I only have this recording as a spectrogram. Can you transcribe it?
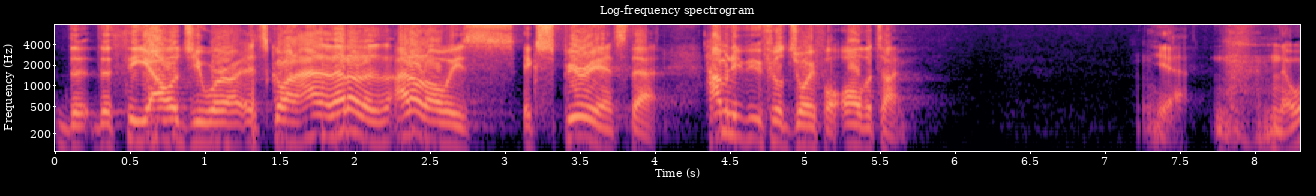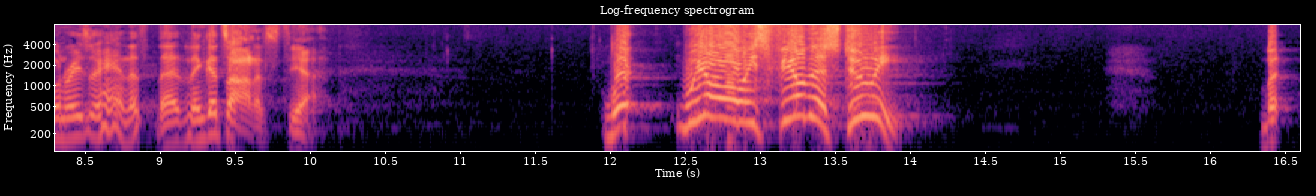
the, the theology where it's going I, I, don't, I don't always experience that. How many of you feel joyful all the time? Yeah. No one raised their hand. That's, that, i think that's honest. Yeah. We're, we don't always feel this do we? But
